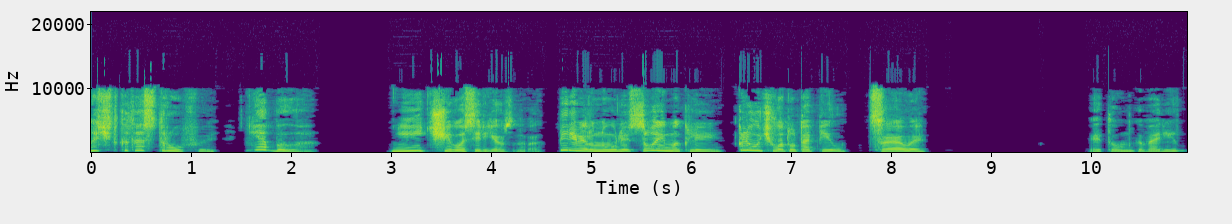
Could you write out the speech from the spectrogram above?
Значит, катастрофы не было. Ничего серьезного. Перевернулись, вымокли, ключ вот утопил, целы. Это он говорил,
